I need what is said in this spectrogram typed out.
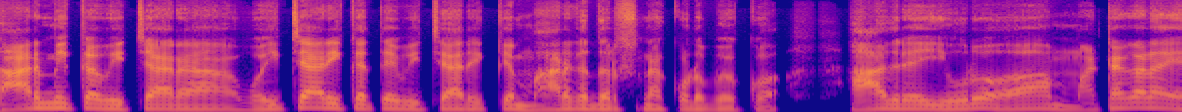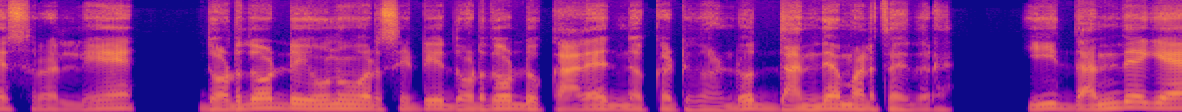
ಧಾರ್ಮಿಕ ವಿಚಾರ, ವೈಚಾರಿಕತೆ ವಿಚಾರಕ್ಕೆ ಮಾರ್ಗದರ್ಶನ ಕೊಡಬೇಕು. ಆದರೆ ಇವರು ಮಠಗಳ ಹೆಸರಲ್ಲಿ ದೊಡ್ಡ ದೊಡ್ಡ ಯೂನಿವರ್ಸಿಟಿ, ದೊಡ್ಡ ದೊಡ್ಡ ಕಾಲೇಜ್ನ ಕಟ್ಕೊಂಡು ದಂಧೆ ಮಾಡ್ತಾ ಇದ್ದಾರೆ ಈ ದಂಧೆಗೆ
